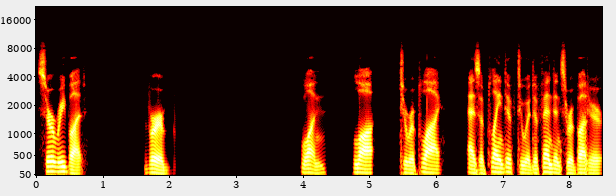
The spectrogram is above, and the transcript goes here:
Sir rebut. Verb. 1. Law, to reply, as a plaintiff to a defendant's rebutter,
